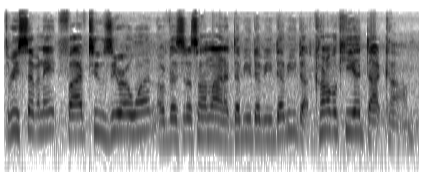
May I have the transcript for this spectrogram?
378 5201 or visit us online at www.carnivalkia.com.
